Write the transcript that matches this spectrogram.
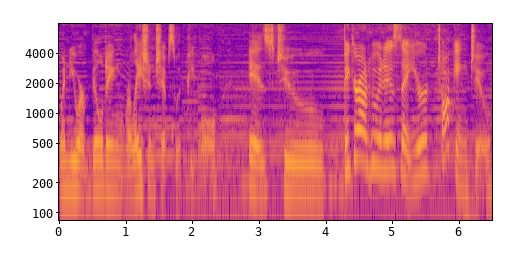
when you are building relationships with people is to figure out who it is that you're talking to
